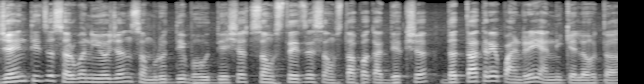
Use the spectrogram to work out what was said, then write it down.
जयंतीचं सर्व नियोजन समृद्धी बहुद्देश संस्थेचे संस्थापक अध्यक्ष दत्तात्रय पांढरे यांनी केलं होतं.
